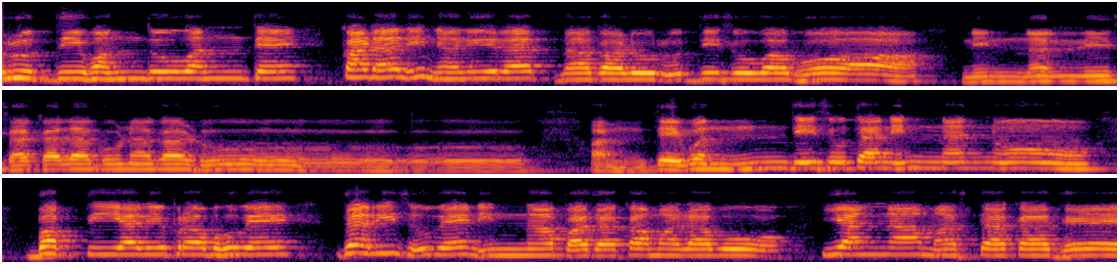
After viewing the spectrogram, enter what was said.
ವೃದ್ಧಿ ಹೊಂದುವಂತೆ ಕಡಲಿನಲ್ಲಿ ರತ್ನಗಳು ವೃದ್ಧಿಸುವವೋ, ನಿನ್ನಲ್ಲಿ ಸಕಲ ಗುಣಗಳು. ಅಂತೆ ವಂದಿಸುತ್ತ ನಿನ್ನನ್ನು ಭಕ್ತಿಯಲ್ಲಿ ಪ್ರಭುವೆ ಧರಿಸುವೆ ನಿನ್ನ ಪದ ಕಮಲವು ಎನ್ನ ಮಸ್ತಕಧೇ.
